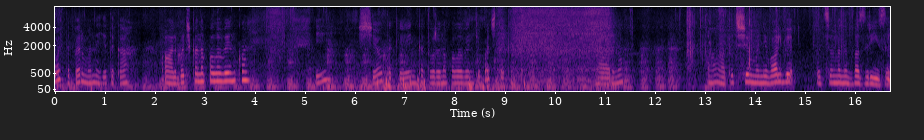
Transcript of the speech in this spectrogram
Ось тепер в мене є така альбочка на половинку. І ще отакенька теж на половинки. Бачите, яка гарно. А, тут ще в мені в альбі, оце в мене два зрізи.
